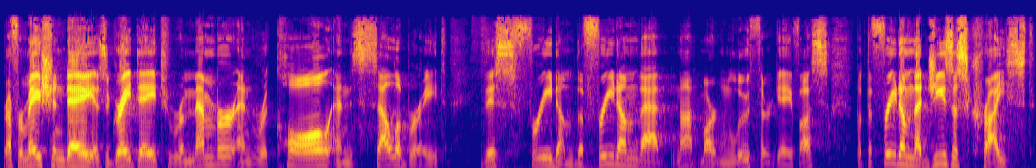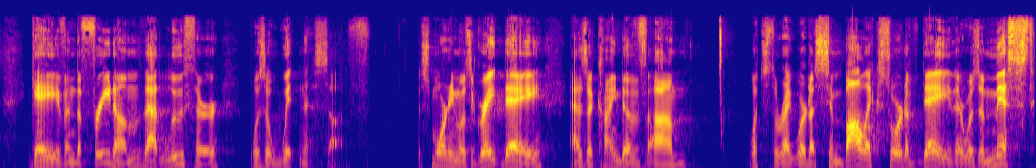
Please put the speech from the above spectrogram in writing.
Reformation Day is a great day to remember and recall and celebrate this freedom, the freedom that not Martin Luther gave us, but the freedom that Jesus Christ gave, and the freedom that Luther was a witness of. This morning was a great day as a kind of, um, what's the right word, a symbolic sort of day. There was a mist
